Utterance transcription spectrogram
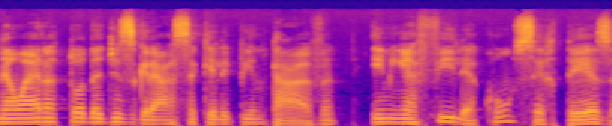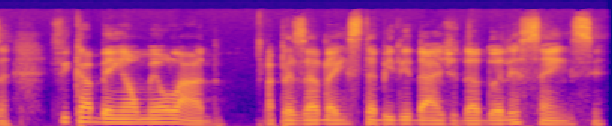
Não era toda a desgraça que ele pintava, e minha filha, com certeza, fica bem ao meu lado, apesar da instabilidade da adolescência,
